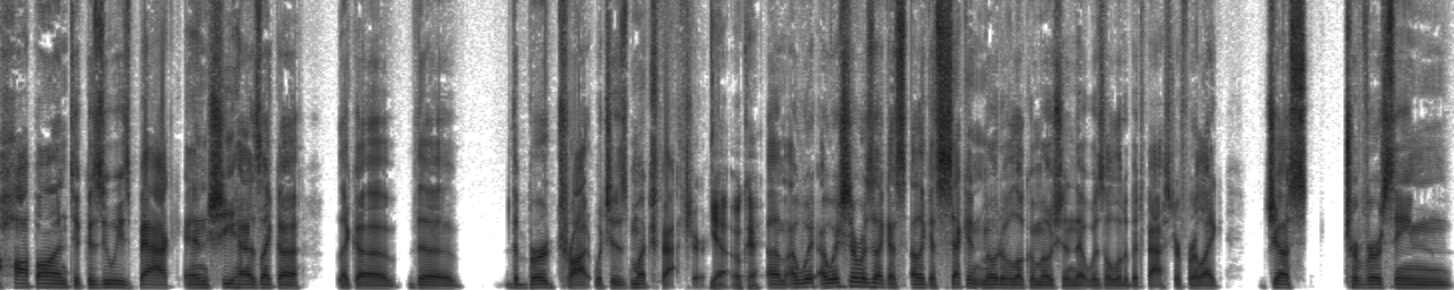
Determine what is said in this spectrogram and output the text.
hop on to Kazooie's back and she has like a like a the the bird trot which is much faster. Yeah, okay. Um, I, w- I wish there was like a like a second mode of locomotion that was a little bit faster for like just traversing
